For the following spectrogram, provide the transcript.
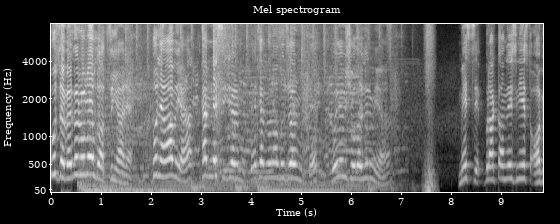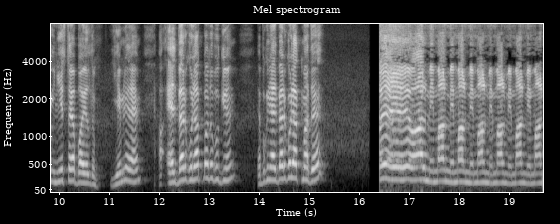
Bu sefer de Ronaldo atsın yani. Bu ne abi ya? Hem Messi'ciler mutlu et hem Ronaldo'cular mutlu. Böyle bir şey olabilir mi ya? Messi bıraktı Andres Iniesta. Abi Iniesta'ya bayıldım. Yemin ederim. Elber gol atmadı bugün. Ya bugün Elber gol atmadı. Almi, Malmi, Malmi, Malmi, Malmi, Malmi, Malmi.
